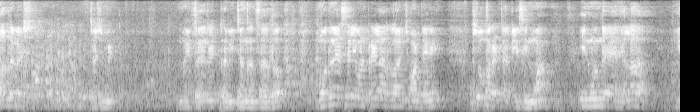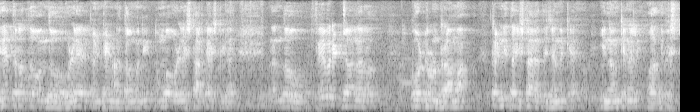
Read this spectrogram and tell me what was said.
all the best judgement my favourite Ravichandran ಸರ್ದು ಮೊದಲನೇ ಸಲ ಒಂದು ಟ್ರೈಲರ್ ಲಾಂಚ್ ಮಾಡ್ತೀನಿ. ಸೂಪರ್ ಹಿಟ್ ಆಗಲಿ ಸಿನಿಮಾ ಇನ್ನು ಮುಂದೆ ಎಲ್ಲ ಇದೇ ಥರದ್ದು ಒಂದು ಒಳ್ಳೆ ಕಂಟೆಂಟ್ನ ತಗೊಂಬನ್ನಿ. ತುಂಬ ಒಳ್ಳೆ ಸ್ಟಾರ್ಕಾಸ್ಟ್ ಇದೆ. ನಂದು ಫೇವ್ರೆಟ್ ಜಾನರು ಕೋರ್ಟ್ ರೂಮ್ ಡ್ರಾಮಾ ಖಂಡಿತ ಇಷ್ಟ ಆಗುತ್ತೆ ಜನಕ್ಕೆ. ಈ ನಂಬಿಕೆನಲ್ಲಿ all the best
